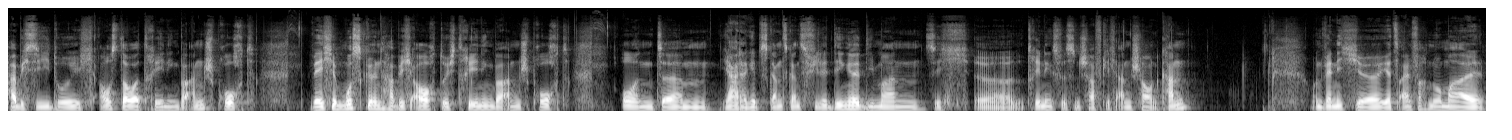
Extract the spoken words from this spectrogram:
Habe ich sie durch Ausdauertraining beansprucht? Welche Muskeln habe ich auch durch Training beansprucht? Und ähm, ja, da gibt es ganz, ganz viele Dinge, die man sich äh, trainingswissenschaftlich anschauen kann. Und wenn ich äh, jetzt einfach nur mal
